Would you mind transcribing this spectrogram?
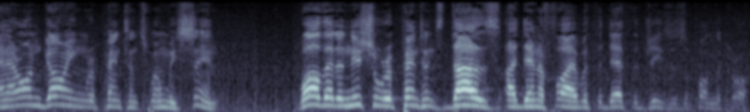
and our ongoing repentance when we sin, while that initial repentance does identify with the death of Jesus upon the cross,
